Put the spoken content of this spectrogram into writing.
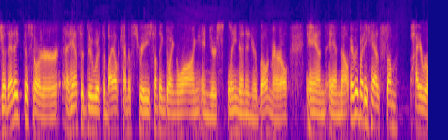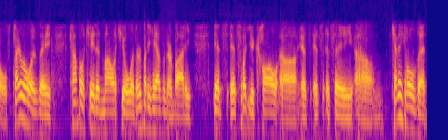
genetic disorder. It has to do with the biochemistry, something going wrong in your spleen and in your bone marrow, and and now everybody has some pyrroles. Pyrrole is a complicated molecule that everybody has in their body. It's it's what you call uh, it's it's it's a um, chemical that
